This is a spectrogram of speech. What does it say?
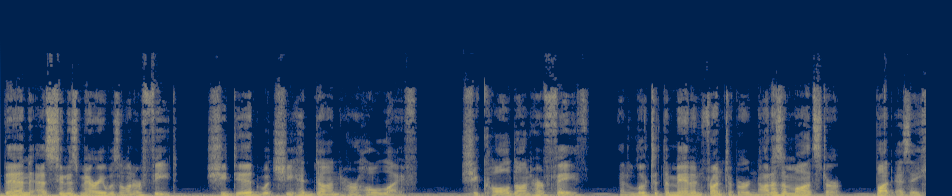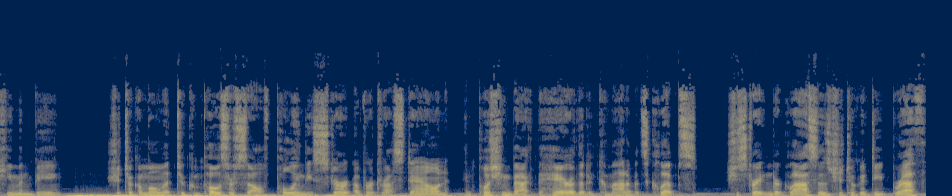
Then, as soon as Mary was on her feet, she did what she had done her whole life. She called on her faith and looked at the man in front of her not as a monster, but as a human being. She took a moment to compose herself, pulling the skirt of her dress down and pushing back the hair that had come out of its clips. She straightened her glasses, she took a deep breath,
